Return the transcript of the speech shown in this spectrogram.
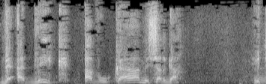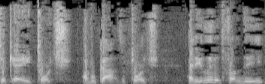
Ve'adlik avuka misharga. He took a torch, avuka is a torch, and he lit it from the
